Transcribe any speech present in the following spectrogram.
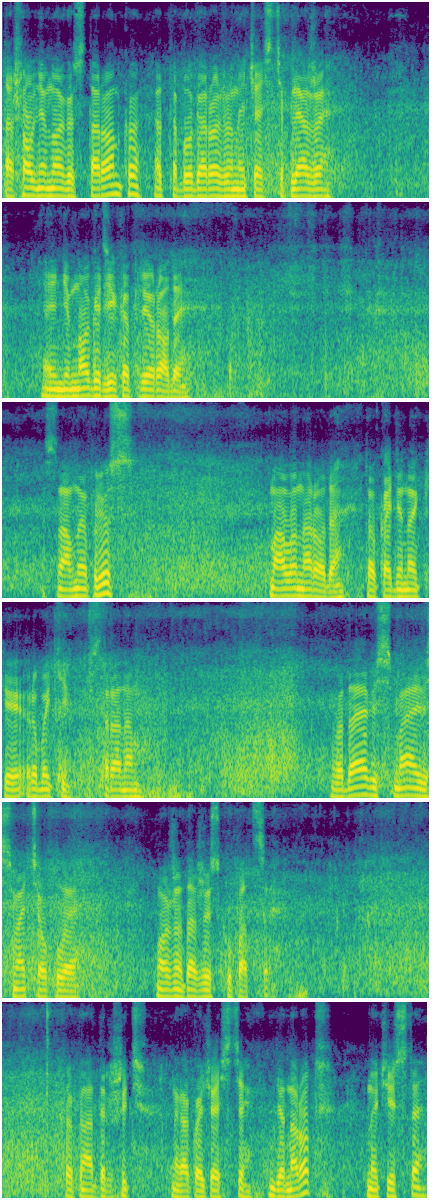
Отошел немного в сторонку от облагороженной части пляжа. И немного дикой природы. Основной плюс – мало народа, только одинокие рыбаки по сторонам. Вода весьма и весьма теплая. Можно даже искупаться. Только надо решить, на какой части, где народ, но чисто.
